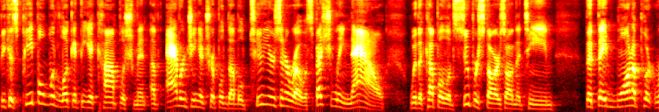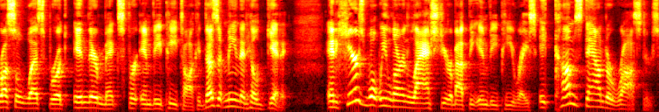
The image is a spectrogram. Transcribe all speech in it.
because people would look at the accomplishment of averaging a triple double two years in a row, especially now with a couple of superstars on the team, that they'd want to put Russell Westbrook in their mix for MVP talk. It doesn't mean that he'll get it. And here's what we learned last year about the MVP race it comes down to rosters.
